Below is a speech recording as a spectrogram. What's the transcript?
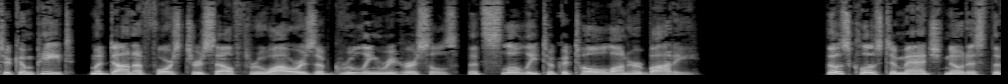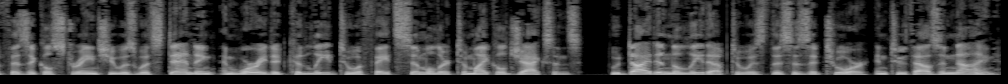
To compete, Madonna forced herself through hours of grueling rehearsals that slowly took a toll on her body. Those close to Madge noticed the physical strain she was withstanding and worried it could lead to a fate similar to Michael Jackson's, who died in the lead up to his This Is It tour in 2009.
